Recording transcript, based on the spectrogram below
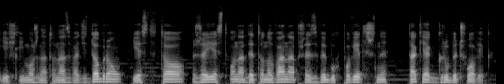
jeśli można to nazwać dobrą, jest to, że jest ona detonowana przez wybuch powietrzny, tak jak gruby człowiek.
